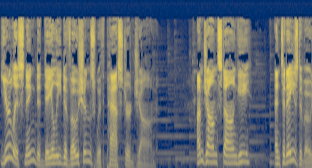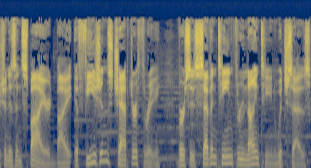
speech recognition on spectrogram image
You're listening to Daily Devotions with Pastor John. I'm John Stange and today's devotion is inspired by Ephesians chapter 3, verses 17 through 19, which says,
